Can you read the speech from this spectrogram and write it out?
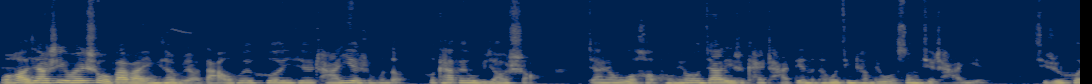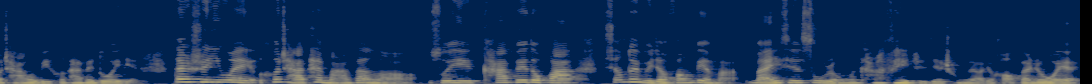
我好像是因为受我爸爸影响比较大，我会喝一些茶叶什么的，喝咖啡会比较少。加上我好朋友家里是开茶店的，他会经常给我送一些茶叶。其实喝茶会比喝咖啡多一点，但是因为喝茶太麻烦了，所以咖啡的话相对比较方便嘛，买一些速溶的咖啡直接冲掉就好。反正我也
